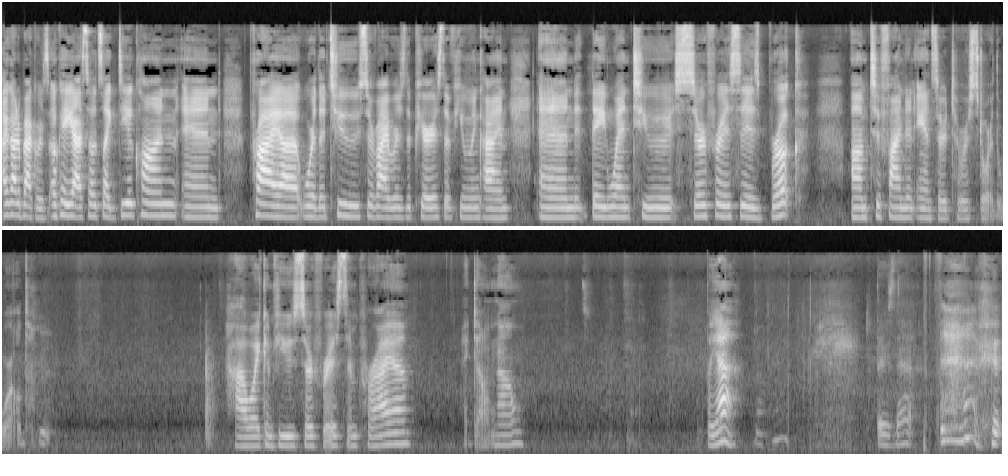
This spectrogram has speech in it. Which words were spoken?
I got it backwards. Okay, yeah, so it's like Diacon and Pyrrha were the two survivors, the purest of humankind, and they went to Surface's brook um, to find an answer to restore the world. How I confused Surface and Pyrrha, I don't know. But yeah, there's that.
